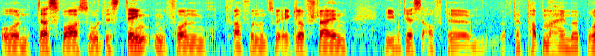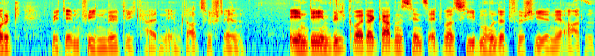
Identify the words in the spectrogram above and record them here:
Und das war so das Denken von Graf von und zu Eckloffstein, eben das auf der, auf der Pappenheimer Burg mit den vielen Möglichkeiten eben darzustellen. In dem Wildkräutergarten sind es etwa 700 verschiedene Arten.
